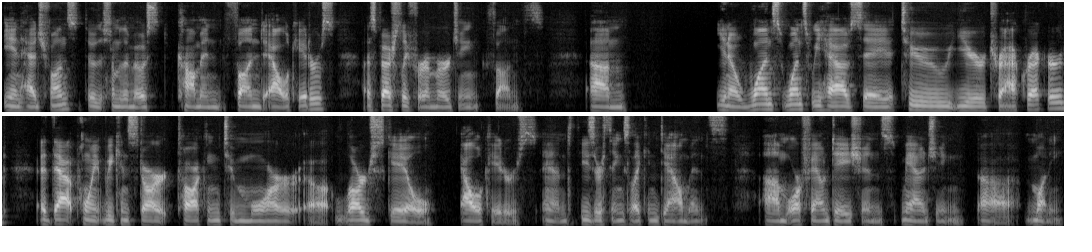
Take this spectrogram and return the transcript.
in hedge funds. They're some of the most common fund allocators, especially for emerging funds. Um, you know, once once we have say a two-year track record, at that point we can start talking to more uh, large-scale allocators, and these are things like endowments um, or foundations managing uh, money.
